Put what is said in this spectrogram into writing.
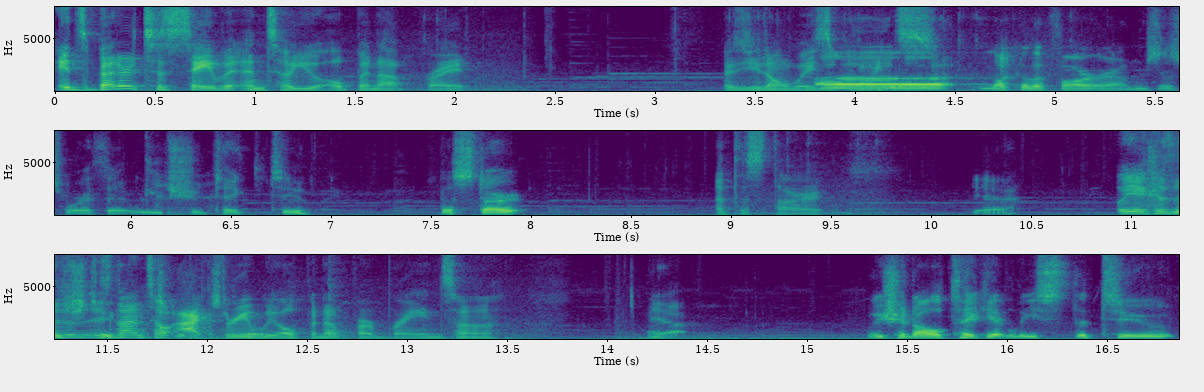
It's better to save it until you open up, right? Because you don't waste points Uh, Luck of the Far Realms is worth it. We should take the two. Let's start. at the start. Yeah. Oh yeah, because it's, it's not until Act Three we open up our brains, huh? Yeah. We should all take at least the two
